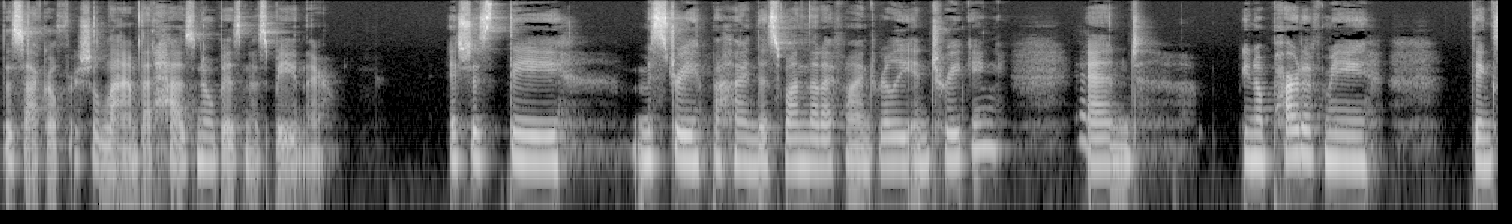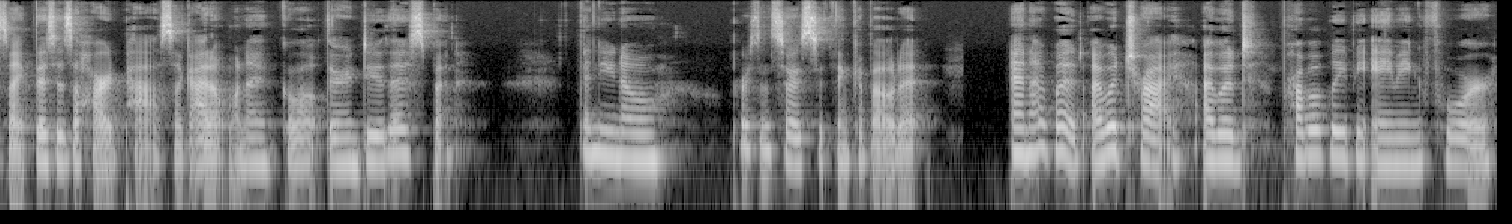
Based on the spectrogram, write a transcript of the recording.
the sacrificial lamb that has no business being there. It's just the mystery behind this one that I find really intriguing. And, you know, part of me thinks like this is a hard pass. Like, I don't want to go out there and do this. But then, you know, person starts to think about it. And I would, I would try. I would probably be aiming for,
